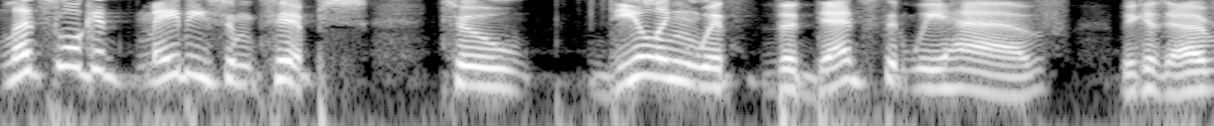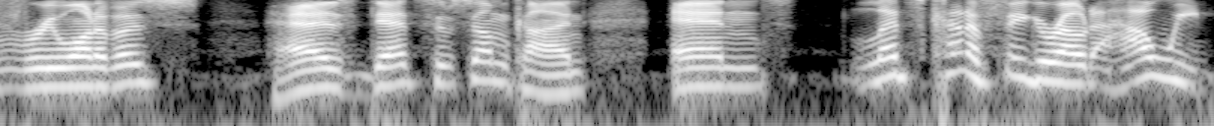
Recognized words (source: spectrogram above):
let's look at maybe some tips to dealing with the debts that we have, because every one of us has debts of some kind. And let's kind of figure out how we,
